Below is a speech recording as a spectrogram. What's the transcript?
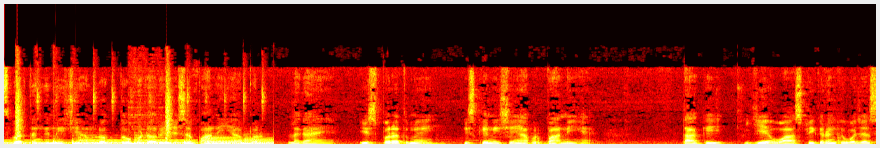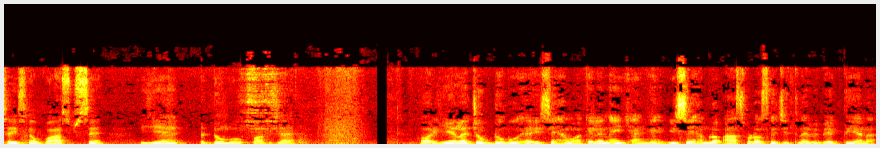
इस बर्तन के नीचे हम लोग दो कटोरी जैसा पानी यहाँ पर लगाए हैं। इस परत में इसके नीचे यहाँ पर पानी है ताकि ये वाष्पीकरण की वजह से इसका वाष्प से ये डुम्बू पक जाए। और ये वाला जो डुम्बू है इसे हम अकेले नहीं खाएँगे। इसे हम लोग आस पड़ोस के जितने भी व्यक्ति है ना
